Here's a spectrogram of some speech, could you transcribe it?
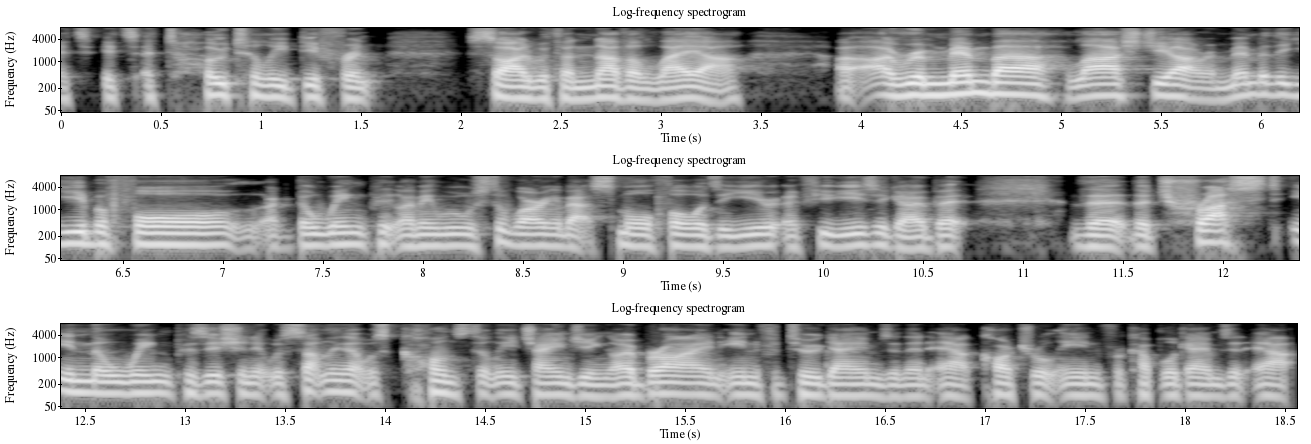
it's it's a totally different side with another layer. I remember last year. I remember the year before, like the wing. I mean, we were still worrying about small forwards a year, a few years ago, but the the trust in the wing position, it was something that was constantly changing. O'Brien in for two games, and then out. Cottrell in for a couple of games and out.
